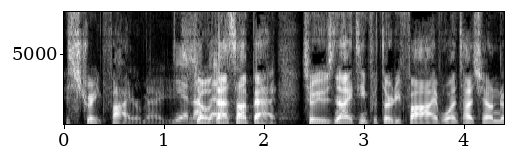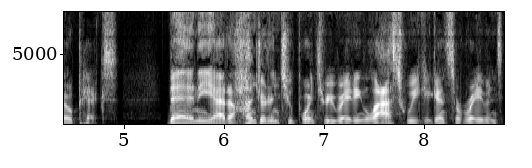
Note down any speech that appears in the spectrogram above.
is straight fire, Maggie. Yeah, so bad. that's not bad. So he was 19 for 35, one touchdown, no picks. Then he had a 102.3 rating last week against the Ravens.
